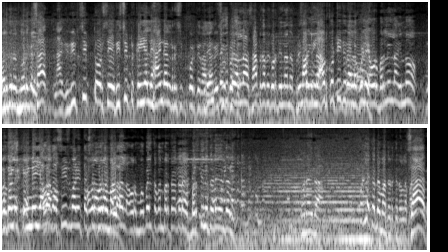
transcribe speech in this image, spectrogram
ಬರ್ದಿರೋದು ನೋಡ್ಕೊಳ್ಳಿ. ಸರ್ ನಾವು ರಿಸಿಪ್ಟ್ ತೋರಿಸಿ ರಿಸಿಪ್ಟ್ ಕೈಯಲ್ಲಿ ಹ್ಯಾಂಡಲ್ ರಿಸಿಪ್ಟ್ ಕೊಡ್ತೀರಲ್ಲ ರಿಸಿಪ್ಟ್ ಎಲ್ಲ ಸಾಫ್ಟ್ ಕಾಪಿ ಕೊಡ್ತೀನಿ ನಾನು ಪ್ರಿಂಟ್ ಅವ್ರು ಕೊಟ್ಟಿದ್ದೀರಲ್ಲ ಕೊಡಿ. ಅವ್ರು ಬರಲಿಲ್ಲ ಇನ್ನು ಮತ್ತೆ. ಇನ್ನು ಯಾವಾಗ ಸೀಸ್ ಮಾಡಿದ ತಕ್ಷಣ ಅವ್ರ- ಮೊಬೈಲ್ ತಗೊಂಡ್ ಬರ್ತಾ ಇದಾರೆ ಬರ್ತೀನಿ ತಡಿ ಅಂತೇಳಿ. ಹೇಳಿ ಒಳ್ಳೆ ಕತೆ ಮಾತಾಡ್ತಿರಲ್ಲ ಸರ್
